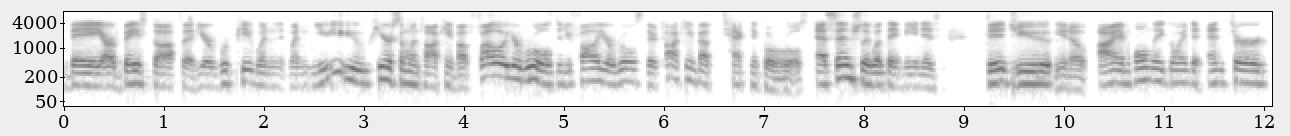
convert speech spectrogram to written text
they are based off of your repeat when when you you hear someone talking about follow your rules. Did you follow your rules? They're talking about technical rules. Essentially, what they mean is, did you, you know, I am only going to enter,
